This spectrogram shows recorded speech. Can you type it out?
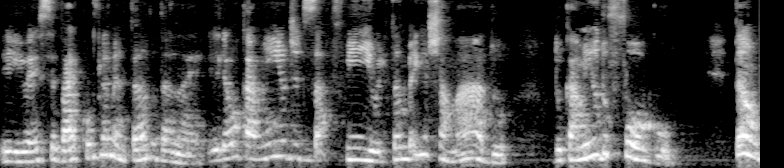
e aí você vai complementando, Danaé. Ele é um caminho de desafio, ele também é chamado do caminho do fogo. Então,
